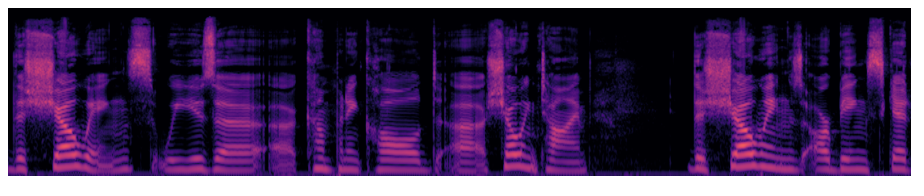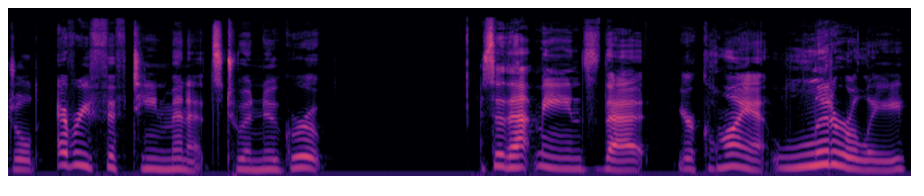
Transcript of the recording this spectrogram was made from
The showings, we use a, a company called uh, Showing Time. The showings are being scheduled every 15 minutes to a new group. So that means that your client literally,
